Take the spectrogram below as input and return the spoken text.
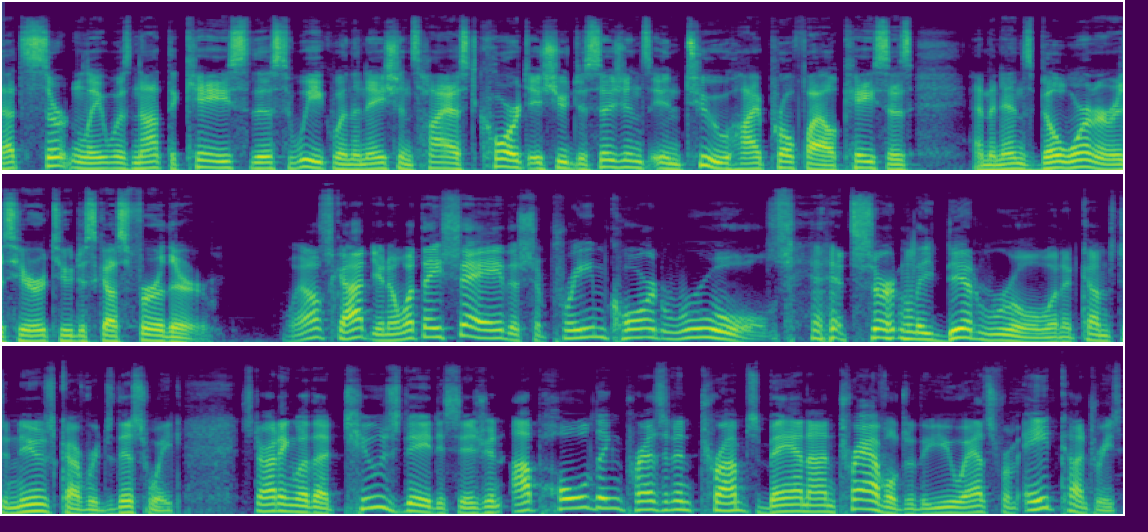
That certainly was not the case this week when the nation's highest court issued decisions in two high profile cases. MNN's Bill Werner is here to discuss further. Well, Scott, you know what they say the Supreme Court rules. And it certainly did rule when it comes to news coverage this week, starting with a Tuesday decision upholding President Trump's ban on travel to the U.S. from eight countries,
